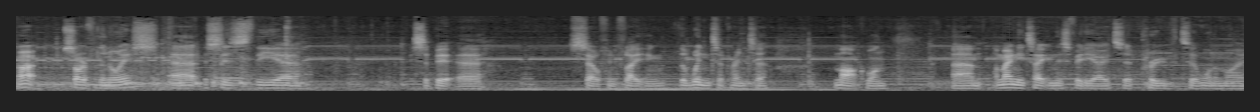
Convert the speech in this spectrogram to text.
Alright, sorry for the noise. Uh, this is the, uh, it's a bit uh, self-inflating, the winter printer, Mark 1. Um, I'm only taking this video to prove to one of my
